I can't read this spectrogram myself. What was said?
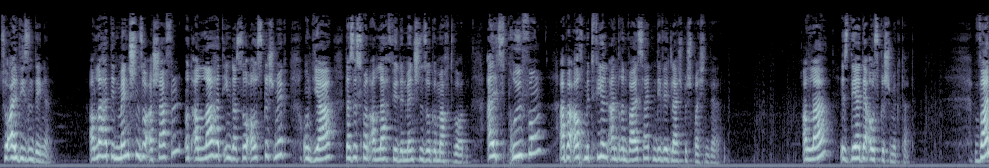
Zu all diesen Dingen. Allah hat den Menschen so erschaffen und Allah hat ihm das so ausgeschmückt und ja, das ist von Allah für den Menschen so gemacht worden. Als Prüfung, aber auch mit vielen anderen Weisheiten, die wir gleich besprechen werden. Allah ist der, der ausgeschmückt hat. Wann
